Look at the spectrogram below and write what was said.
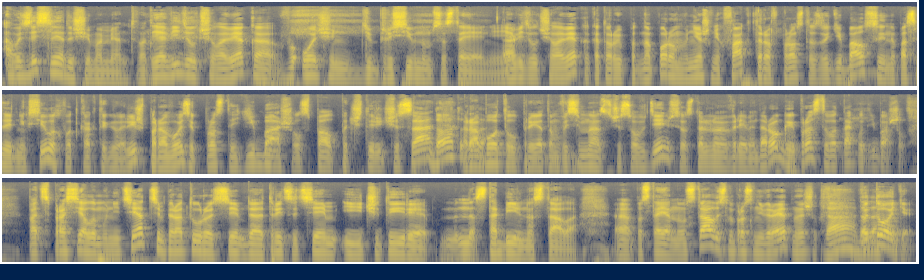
А вот здесь следующий момент. Вот я видел человека в очень депрессивном состоянии. Я Так. видел человека, который под напором внешних факторов просто загибался и на последних силах, вот как ты говоришь, паровозик просто ебашил, спал по 4 часа, Да, да, да, работал при этом 18 часов в день, все остальное время дорога, и просто вот так вот ебашил. Под- Просел иммунитет, температура 7, да, 37,4 н- стабильно стала. Э, Постоянная усталость, ну просто невероятно, Да, в итоге,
